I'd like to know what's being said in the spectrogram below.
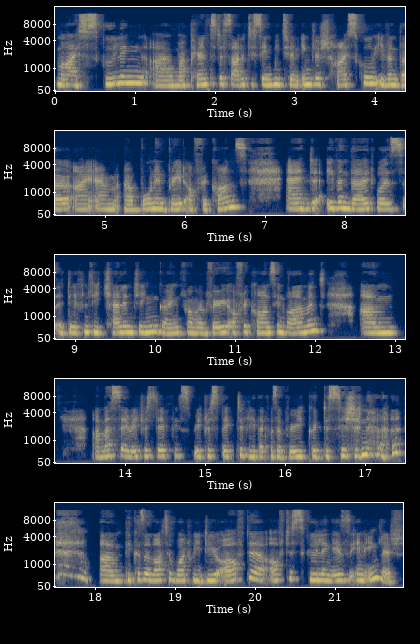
my schooling uh, my parents decided to send me to an English high school even though I am uh, born and bred Afrikaans. And even though it was definitely challenging going from a very Afrikaans environment um, I must say, retrospectively, that was a very good decision um, because a lot of what we do after after schooling is in English.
